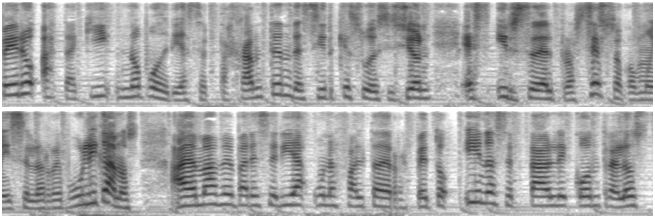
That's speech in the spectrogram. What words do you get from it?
pero hasta aquí no podría ser tajante en decir que su decisión es irse del proceso, como dicen los republicanos. Además, me parecería una falta de respeto inaceptable contra los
